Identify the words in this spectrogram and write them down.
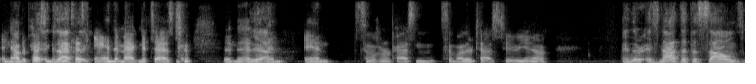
and now they're passing yeah, exactly. the weight test and the magnet test, and then yeah. and and some of them are passing some other tests too. You know, and there it's not that the sound's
